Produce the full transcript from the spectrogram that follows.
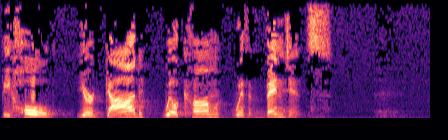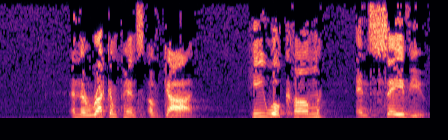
Behold, your God will come with vengeance and the recompense of God. He will come and save you.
